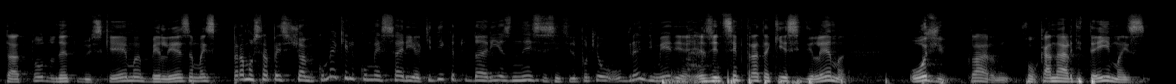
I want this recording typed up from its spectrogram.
está todo dentro do esquema, beleza, mas para mostrar para esse jovem como é que ele começaria, que dica tu darias nesse sentido? Porque o, o grande medo, a gente sempre trata aqui esse dilema, hoje, claro, focar na área de TI, mas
